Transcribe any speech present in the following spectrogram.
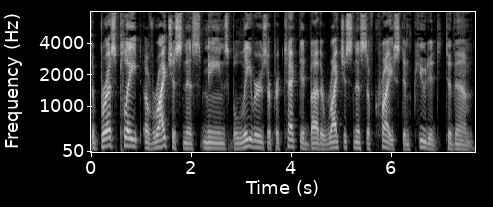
The breastplate of righteousness means believers are protected by the righteousness of Christ imputed to them.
